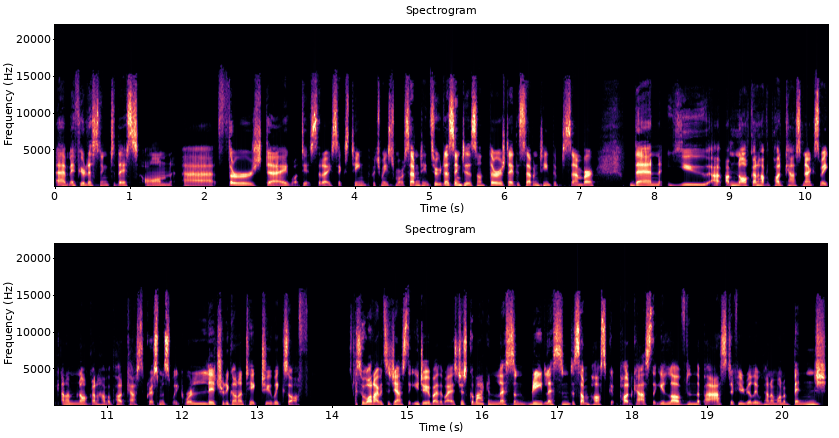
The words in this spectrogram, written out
Um, if you're listening to this on uh, Thursday, what date's today? 16th, which means tomorrow 17th. So you're listening to this on Thursday, the 17th of December, then you, I'm not going to have a podcast next week and I'm not going to have a podcast Christmas week. We're literally going to take two weeks off. So, what I would suggest that you do, by the way, is just go back and listen, re listen to some podcasts that you loved in the past if you really kind of want to binge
